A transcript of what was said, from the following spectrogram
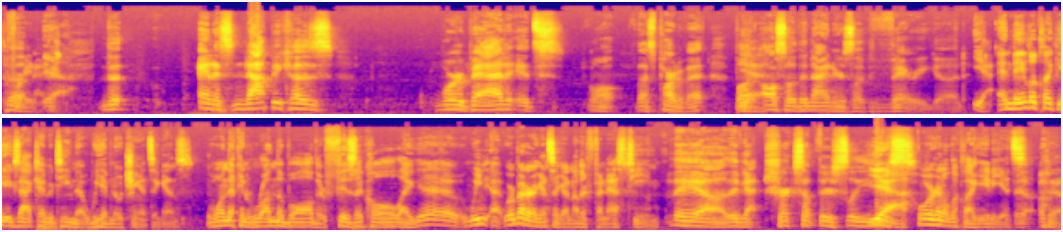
the, 49ers. Yeah. The and it's not because we're bad. It's well, that's part of it, but Yeah. also the Niners look very good. Yeah, and they look like the exact type of team that we have no chance against. The one that can run the ball, they're physical. Like, yeah, we we're better against like another finesse team. They uh, they've got tricks up their sleeves. Yeah, we're gonna look like idiots. Yeah. Yeah,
